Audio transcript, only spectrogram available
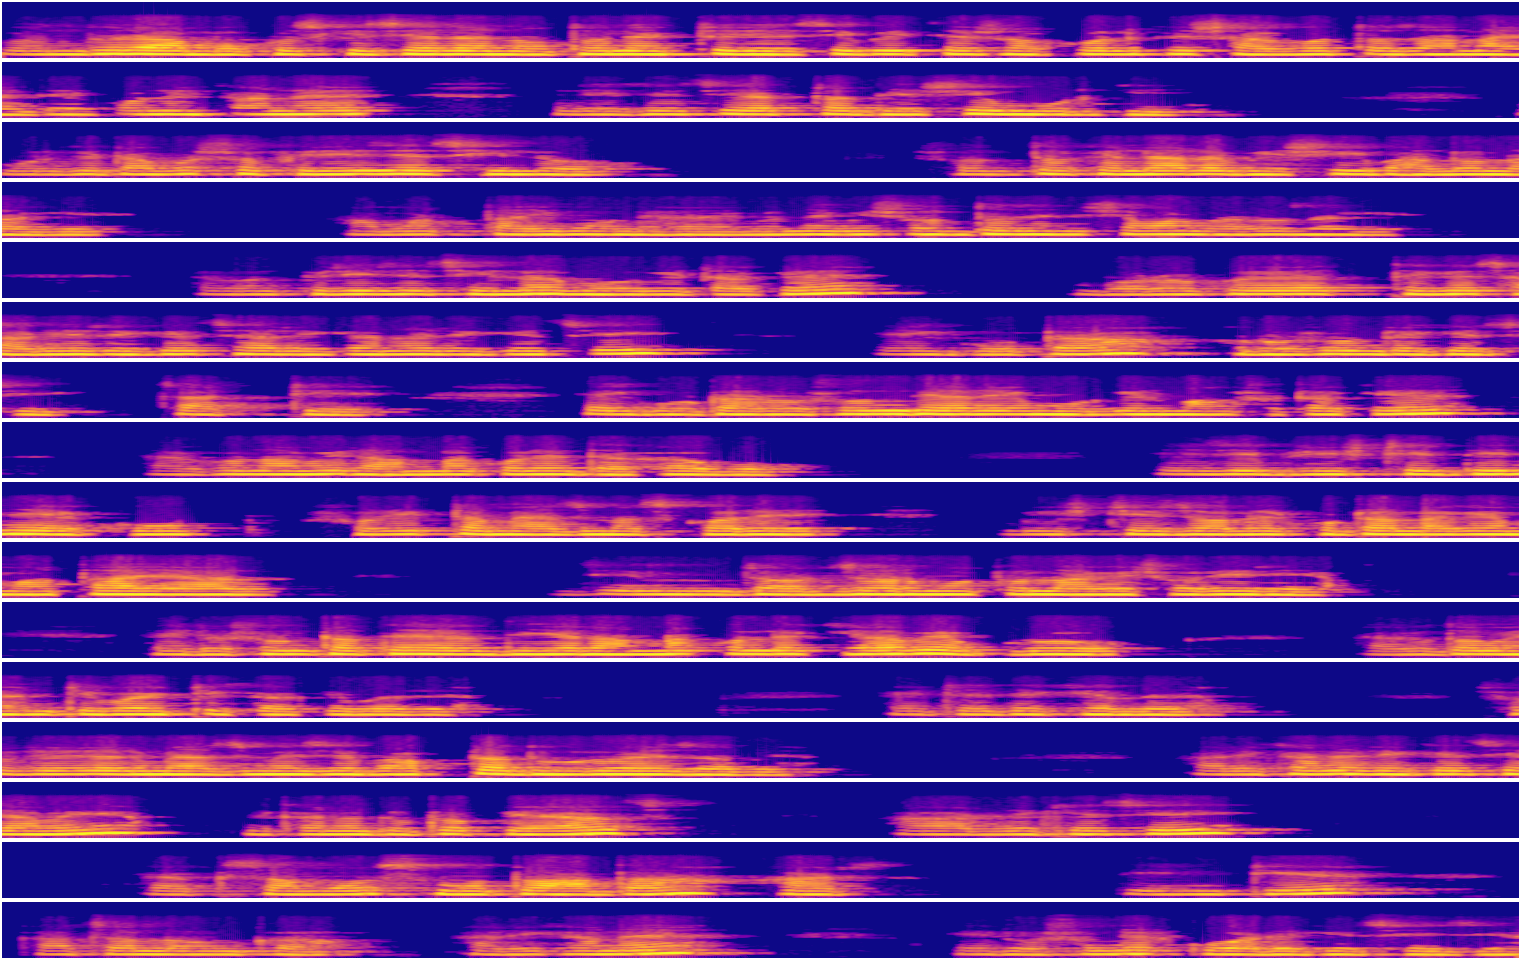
বন্ধুরা, মুখোশ কিচেনের নতুন একটি রেসিপিতে সকলকে স্বাগত জানাই। দেখুন, এখানে রেখেছি একটা দেশি মুরগি। মুরগিটা অবশ্য ফ্রিজে ছিল। সদ্য খেলে আরও বেশি ভালো লাগে। আমার তাই মনে হয়। মানে আমি সদ্য জিনিস আমার ভালো লাগে। এখন ফ্রিজে ছিল, মুরগিটাকে বরফের থেকে ছাড়িয়ে রেখেছি। আর এখানে রেখেছি এই গোটা রসুন রেখেছি, চারটে। এই গোটা রসুন দিয়ে আর এই মুরগির মাংসটাকে এখন আমি রান্না করে দেখাবো। এই যে বৃষ্টির দিনে খুব শরীরটা ম্যাজ ম্যাজ করে, বৃষ্টির জলের ফোঁটা লাগে মাথায় আর জ্বর জ্বর মতো লাগে শরীরে। এই রসুনটাতে দিয়ে রান্না করলে কি হবে? পুরো একদম অ্যান্টিবায়োটিক একেবারে। এটা দিয়ে খেলে শরীরের ম্যাজ ম্যাজে ভাবটা দূর হয়ে যাবে। আর এখানে রেখেছি আমি, এখানে দুটো পেঁয়াজ আর রেখেছি এক চামচ মতো আদা আর তিনটে কাঁচা লঙ্কা। আর এখানে এই রসুনের কোয়া রেখেছি যে।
